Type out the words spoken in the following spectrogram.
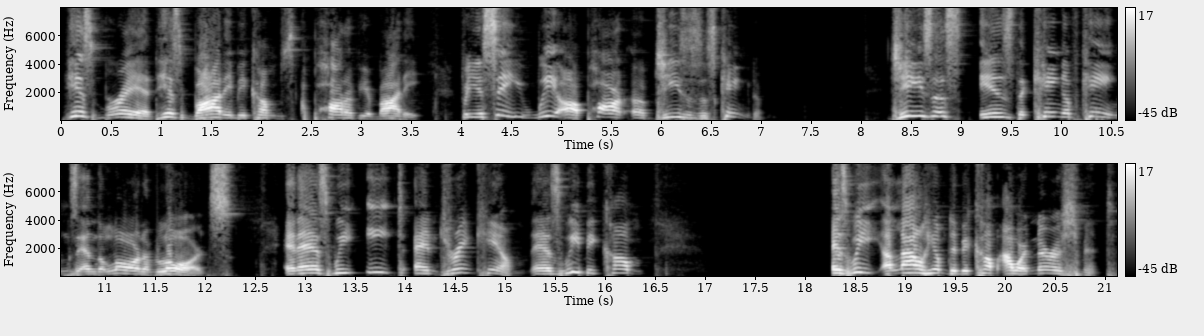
His bread, his body becomes a part of your body. For you see, we are part of Jesus' kingdom. Jesus is the King of kings and the Lord of lords. And as we eat and drink Him, as we become, as we allow Him to become our nourishment,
